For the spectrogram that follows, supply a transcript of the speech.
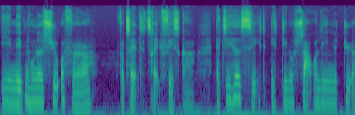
I 1947 fortalte tre fiskere, at de havde set et dinosaurlignende dyr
